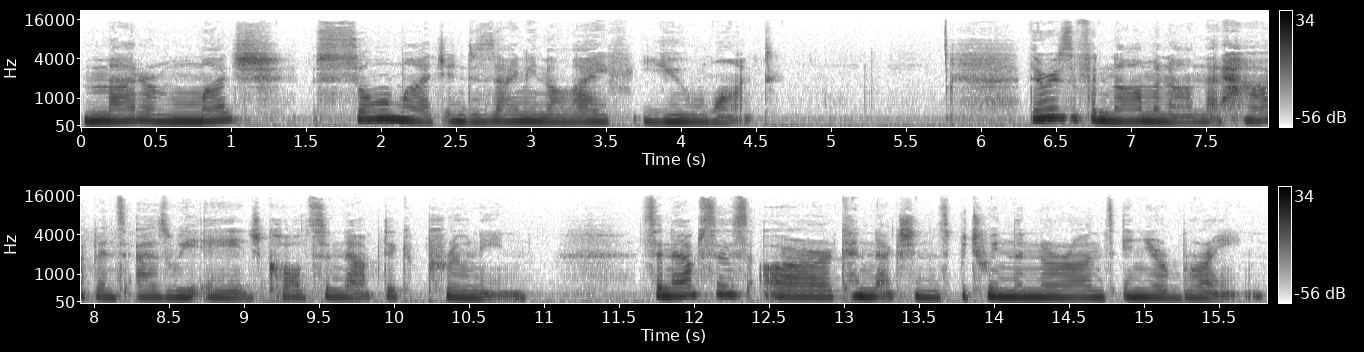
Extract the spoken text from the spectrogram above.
matter much, so much in designing the life you want. There is a phenomenon that happens as we age called synaptic pruning. Synapses are connections between the neurons in your brain.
